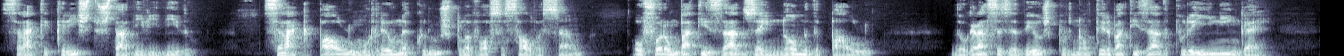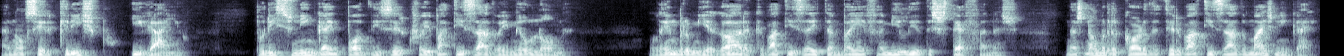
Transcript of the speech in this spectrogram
Será que Cristo está dividido? Será que Paulo morreu na cruz pela vossa salvação? Ou foram batizados em nome de Paulo? Dou graças a Deus por não ter batizado por aí ninguém, a não ser Crispo e Gaio. Por isso ninguém pode dizer que foi batizado em meu nome. Lembro-me agora que batizei também a família de Stefanas, mas não me recordo de ter batizado mais ninguém.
